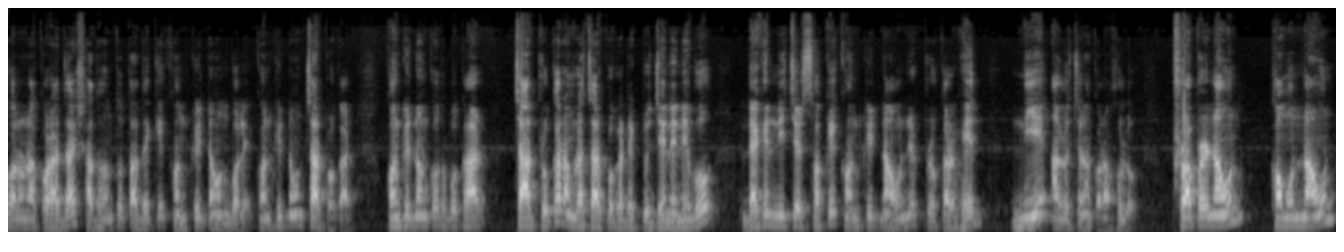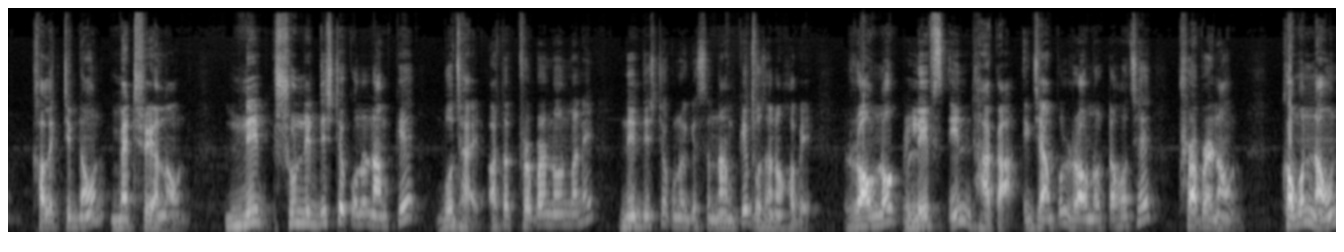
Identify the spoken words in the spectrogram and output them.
গণনা করা যায়, সাধারণত তাদেরকে কনক্রিট নাউন বলে। কনক্রিট নাউন চার প্রকার। কনক্রিট নাউন কত প্রকার? চার প্রকার। আমরা চার প্রকারটা একটু জেনে নেব। দেখেন নিচের ছকে কনক্রিট নাউনের প্রকারভেদ নিয়ে আলোচনা করা হলো। Proper noun, common noun, collective noun, material noun. সুনির্দিষ্ট কোনো নামকে বোঝায়। অর্থাৎ প্রপার নাউন মানে নির্দিষ্ট কোনো কিছুর নামকে বোঝানো হবে। Rounak lives in Dhaka. Example রৌনকটা হচ্ছে প্রপার নাউন। কমন নাউন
